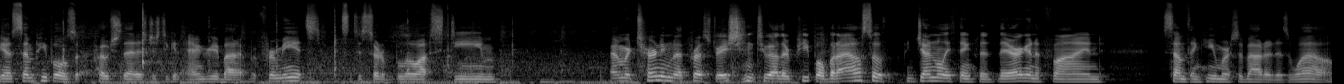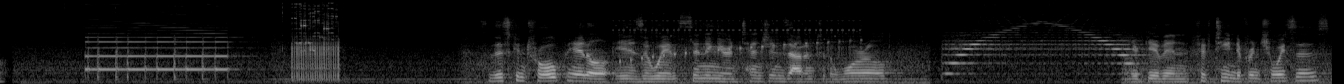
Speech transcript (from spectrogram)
You know, some people's approach to that is just to get angry about it, but for me, it's, it's to sort of blow off steam. I'm returning that frustration to other people, but I also generally think that they're going to find something humorous about it as well. So this control panel is a way of sending your intentions out into the world. You're given 15 different choices,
